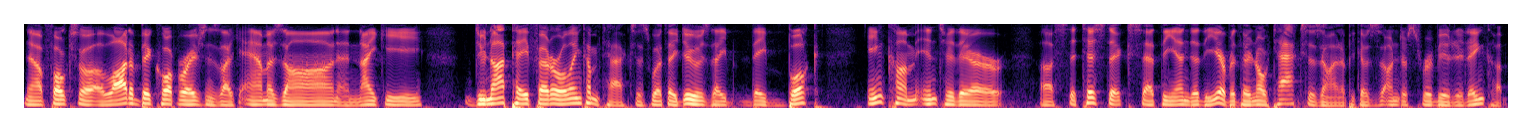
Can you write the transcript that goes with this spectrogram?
Now, folks, a a lot of big corporations like Amazon and Nike do not pay federal income taxes. What they do is they, they book income into their uh, statistics at the end of the year, but there are no taxes on it because it's undistributed income.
